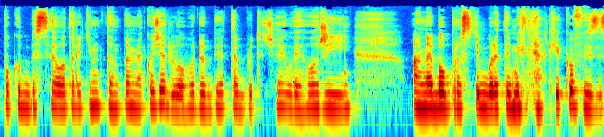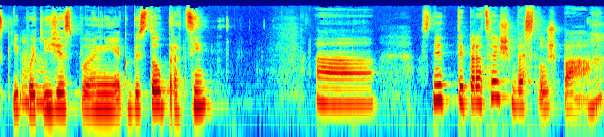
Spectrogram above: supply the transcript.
pokud by se jelo tady tím tempem jakože dlouhodobě, tak buď to člověk vyhoří, a nebo prostě budete mít nějaké jako fyzické mhm. potíže mm-hmm. spojené jakoby s tou prací. A vlastně ty pracuješ ve službách. Mm-hmm.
